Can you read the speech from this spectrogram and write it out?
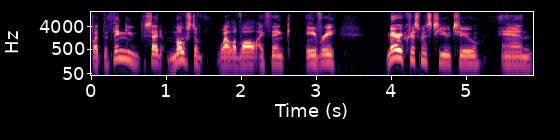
but the thing you said most of well of all, I think, Avery, Merry Christmas to you too, and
